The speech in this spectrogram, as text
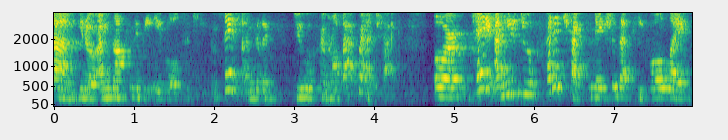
um, you know, I'm not going to be able to keep them safe, so I'm going to do a criminal background check. Or, hey, I need to do a credit check to make sure that people like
